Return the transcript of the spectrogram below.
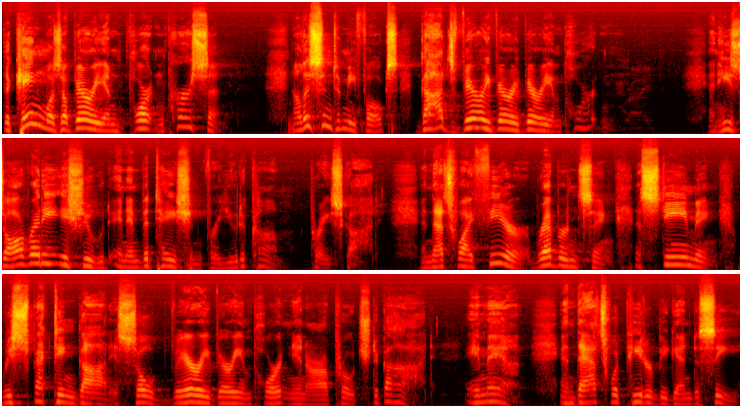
The king was a very important person. Now, listen to me, folks. God's very, very, very important. And He's already issued an invitation for you to come. Praise God. And that's why fear, reverencing, esteeming, respecting God is so very, very important in our approach to God. Amen. And that's what Peter began to see.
